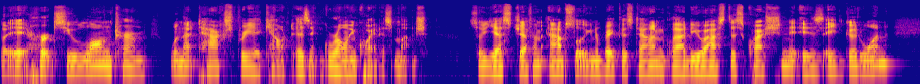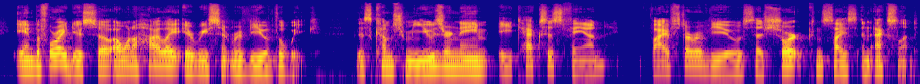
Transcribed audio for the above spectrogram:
but it hurts you long term when that tax free account isn't growing quite as much? So, yes, Jeff, I'm absolutely going to break this down. I'm glad you asked this question. It is a good one. And before I do so, I want to highlight a recent review of the week. This comes from username a Texas fan. Five star review says short, concise, and excellent.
